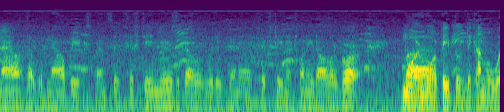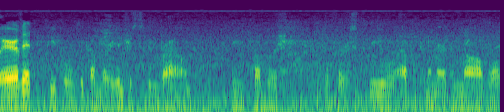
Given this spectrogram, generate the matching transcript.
now that would now be expensive. 15 years ago, it would have been a 15 or 20 dollar book. More and more people become aware of it. People have become very interested in Brown. He published the first real African American novel,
